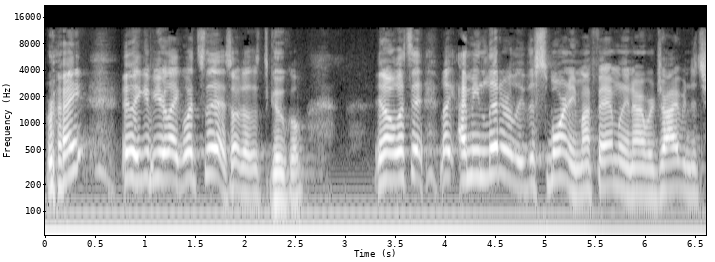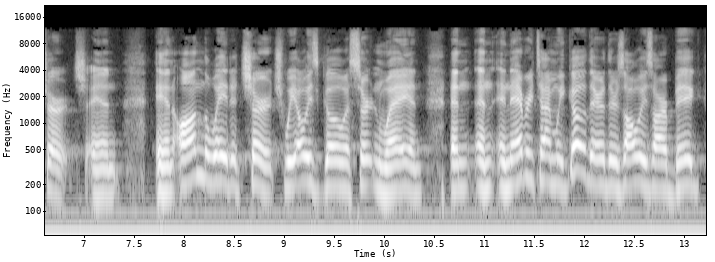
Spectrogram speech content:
Right? Like if you're like, what's this? Oh, it's Google. You know, what's it? Like, I mean, literally this morning, my family and I were driving to church, and and on the way to church, we always go a certain way, and and and, and every time we go there, there's always our big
